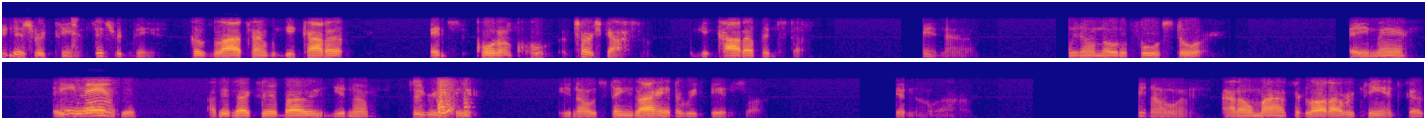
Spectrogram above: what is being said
we just repent, just repent, because a lot of times we get caught up in quote unquote church gospel. We get caught up in stuff, and uh, we don't know the full story. Amen. Amen. I just, I just ask everybody, you know, to repent. You know, it's things I had to repent for. You know, uh, you know, I don't mind Said Lord, I repent because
